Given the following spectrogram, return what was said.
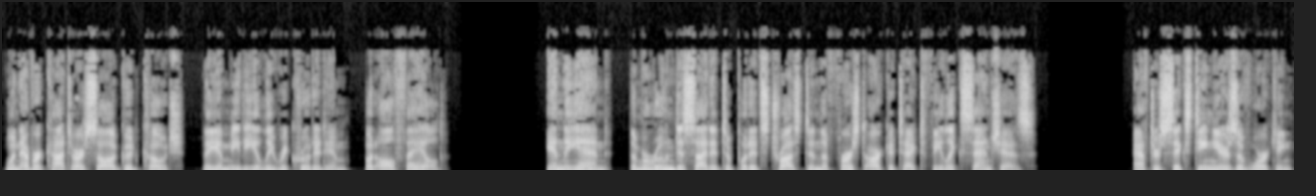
whenever Qatar saw a good coach, they immediately recruited him, but all failed. In the end, the Maroon decided to put its trust in the first architect Felix Sanchez. After 16 years of working,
